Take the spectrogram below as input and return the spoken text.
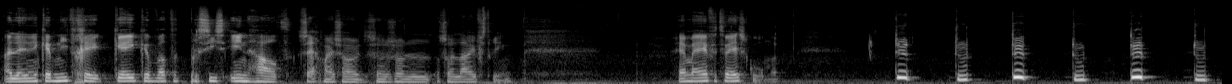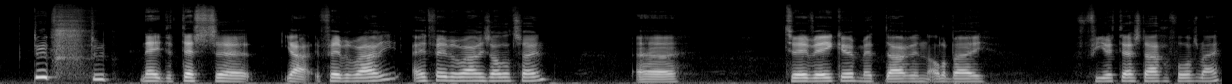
Alleen ik heb niet gekeken wat het precies inhaalt, zeg maar, zo'n zo, zo, zo livestream. Geef me even twee seconden. Nee, de tests, eh, ja, februari. Eind februari zal dat zijn. Eh, twee weken met daarin allebei vier testdagen volgens mij.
